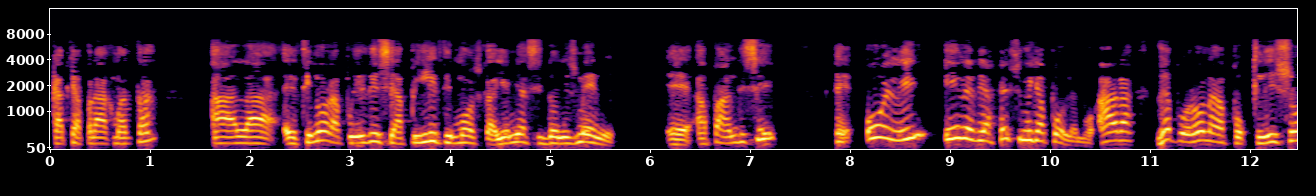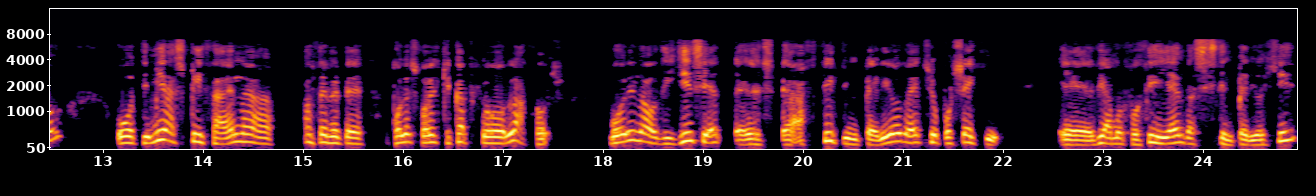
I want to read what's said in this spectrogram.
κάποια πράγματα αλλά την ώρα που η Δύση απειλεί τη Μόσχα για μια συντονισμένη απάντηση όλοι είναι διαθέσιμοι για πόλεμο. Άρα δεν μπορώ να αποκλείσω ότι μια σπίθα, ένα αν θέλετε πολλές φορές και κάποιο λάθος μπορεί να οδηγήσει ε, ε, αυτή την περίοδο έτσι όπως έχει ε, διαμορφωθεί η ένταση στην περιοχή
